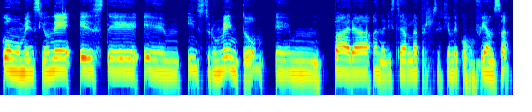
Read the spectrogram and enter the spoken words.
como mencioné, este em, instrumento em, para analizar la percepción de confianza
